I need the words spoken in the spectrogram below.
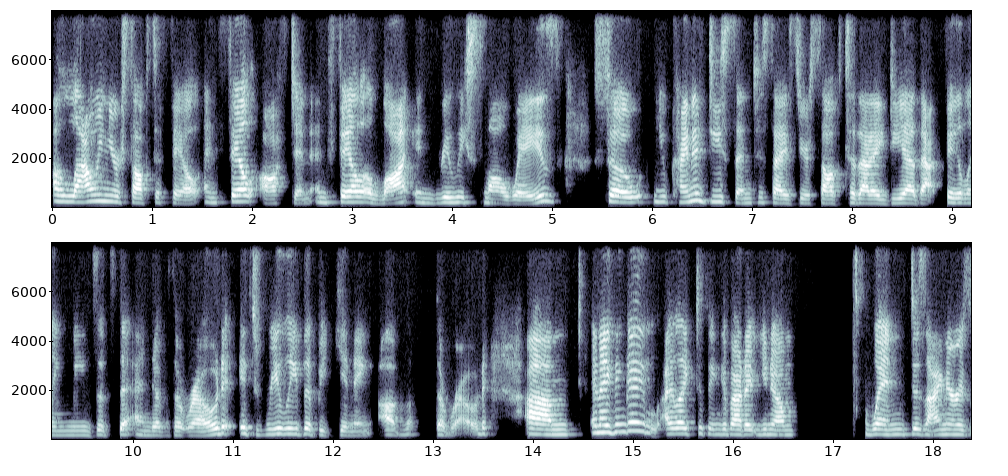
allowing yourself to fail and fail often and fail a lot in really small ways so you kind of desensitize yourself to that idea that failing means it's the end of the road. It's really the beginning of the road. Um, and I think I, I like to think about it, you know, when designers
